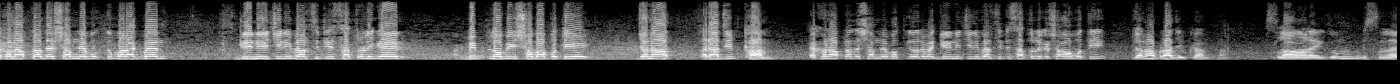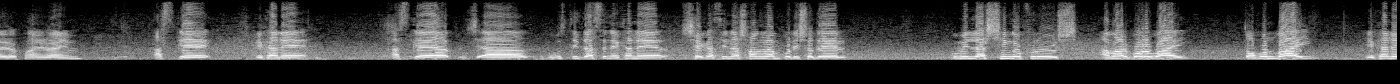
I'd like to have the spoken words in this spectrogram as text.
এখন আপনাদের সামনে বক্তব্য রাখবেন গ্রিনিচ ইউনিভার্সিটির ছাত্রলীগের বিপ্লবী সভাপতি জনাব রাজীব খান। এখন আপনাদের সামনে বক্তব্য রাখবেন গ্রিনিচ ইউনিভার্সিটির ছাত্রলীগের সভাপতি জনাব রাজীব খান। আসসালামু আলাইকুম বিসমুল্লাহ রহমান রহিম। আজকে এখানে, আজকে উপস্থিত আছেন এখানে শেখ হাসিনা সংগ্রাম পরিষদের কুমিল্লার সিংহ পুরুষ, আমার বড় ভাই তপন ভাই। এখানে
